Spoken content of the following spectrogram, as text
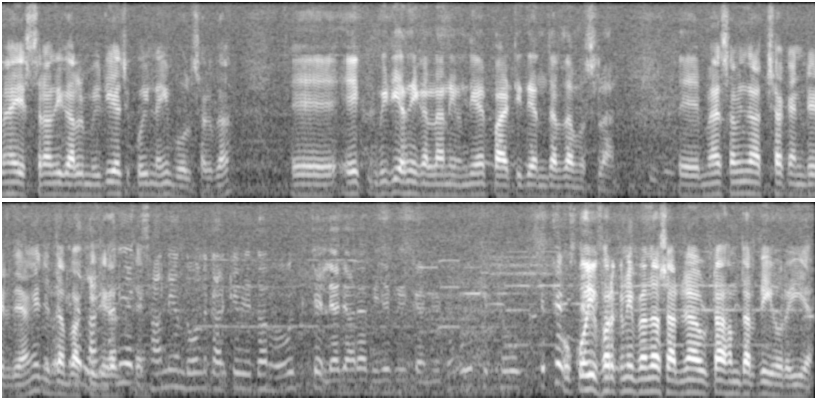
ਮੈਂ ਇਸ ਤਰ੍ਹਾਂ ਦੀ ਗੱਲ ਮੀਡੀਆ 'ਚ ਕੋਈ ਨਹੀਂ ਬੋਲ ਸਕਦਾ। ਤੇ ਇਹ ਮੀਡੀਆ ਦੀ ਗੱਲਾਂ ਨਹੀਂ ਹੁੰਦੀਆਂ ਪਾਰਟੀ ਦੇ ਅੰਦਰ ਦਾ ਮਸਲਾ। ਤੇ ਮੈਂ ਸਮਝਦਾ ਅੱਛਾ ਕੈਂਡੀਡੇਟ ਦੇਾਂਗੇ ਜਿੱਦਾਂ ਬਾਕੀ ਜਗ੍ਹਾ ਤੇ। ਕਿਸਾਨੀ ਅੰਦੋਲਨ ਕਰਕੇ ਵੀ ਇਦਾਂ ਰੋਜ਼ ਝੇਲਿਆ ਜਾ ਰਿਹਾ ਬੀਜੇਪੀ ਕੈਂਡੀਡੇਟ ਉਹ ਕਿੱਥੋਂ ਕਿੱਥੇ ਉਹ ਕੋਈ ਫ਼ਰਕ ਨਹੀਂ ਪੈਂਦਾ ਸਾਡੇ ਨਾਲ ਉਲਟਾ ਹਮਦਰਦੀ ਹੋ ਰਹੀ ਹੈ।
